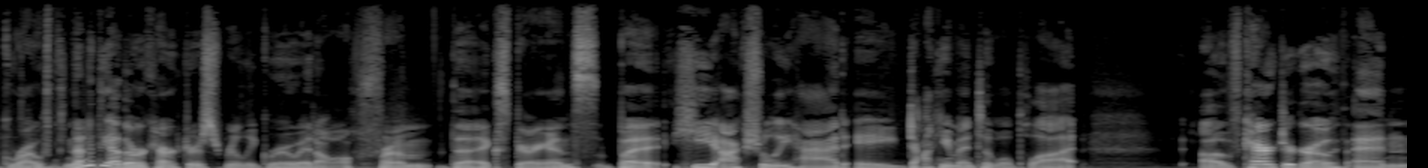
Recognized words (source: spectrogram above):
growth. None of the other characters really grew at all from the experience, but he actually had a documentable plot of character growth and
